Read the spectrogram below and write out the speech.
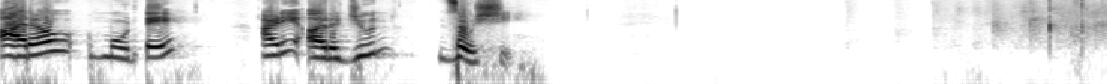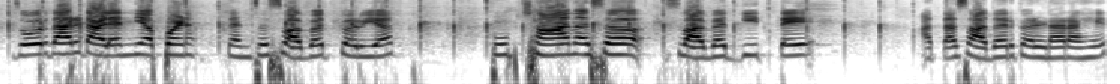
आरव मोटे आणि अर्जुन जोशी. जोरदार टाळ्यांनी आपण त्यांचं स्वागत करूयात. खूप छान असं स्वागत गीत ते आता सादर करणार आहेत.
